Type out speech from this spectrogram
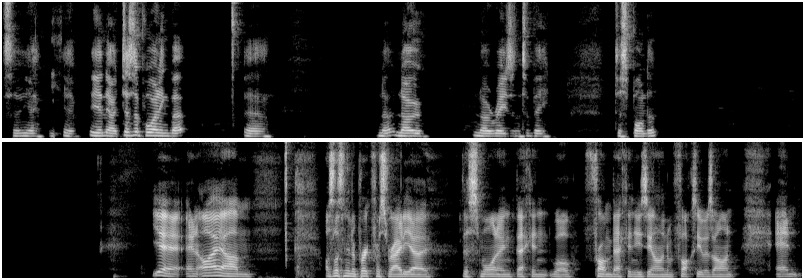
So yeah, yeah, yeah. No, disappointing, but uh, no, no, no reason to be despondent. Yeah, and I um was listening to Breakfast Radio this morning back in well from back in New Zealand and Foxy was on and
